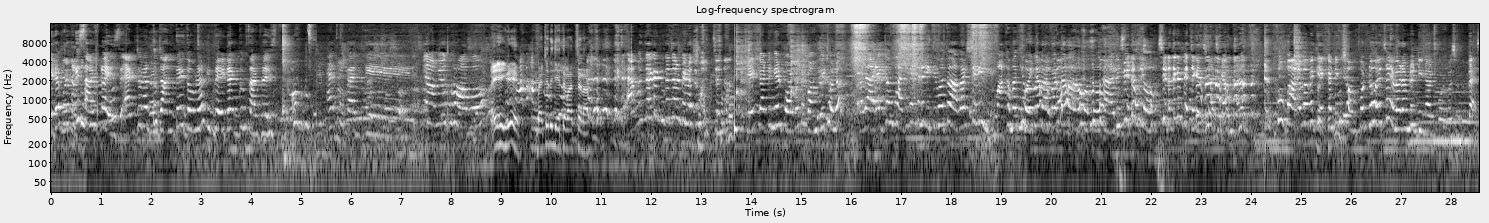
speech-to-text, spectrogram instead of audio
এটা পুরোপুরি সারপ্রাইজ একজনের তো জানতেই তোমরা কিন্তু এটা একদম সারপ্রাইজ আমিও এই রে বেচারি যেতে পারছে না। এমন জায়গায় ঢুকেছে আর বেরোতে পারছে না। কেক কাটিং এর পর্ব তো কমপ্লিট হলো। তবে আরেকজন থাকলে এখানে রীতিমতো আবার সেই মাখামাখি ওইটা ব্যাপারটা হতো। হ্যাঁ সেটা হতো সেটা থেকে বেঁচে গেছি আজকে আমরা। ভালোভাবে কেক কাটিং সম্পন্ন হয়েছে এবার আমরা ডিনার করব। শুধু ব্যাস।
